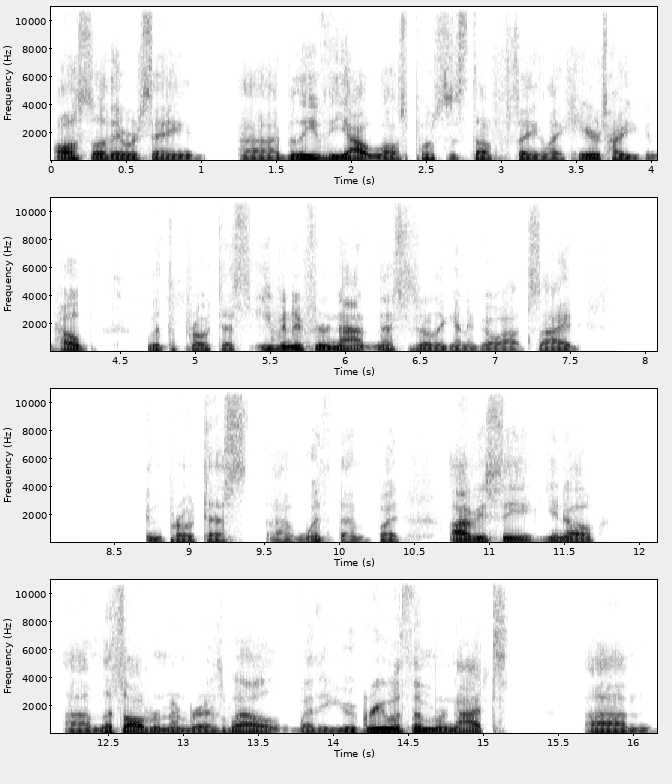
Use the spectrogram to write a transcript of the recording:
also they were saying, uh, I believe the Outlaws posted stuff saying like, here's how you can help with the protests, even if you're not necessarily going to go outside and protest um, with them. But obviously, you know, um, let's all remember as well, whether you agree with them or not, um,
